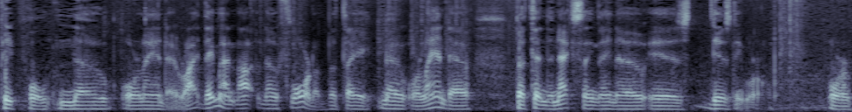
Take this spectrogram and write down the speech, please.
people know Orlando, right? They might not know Florida, but they know Orlando. But then the next thing they know is Disney World or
